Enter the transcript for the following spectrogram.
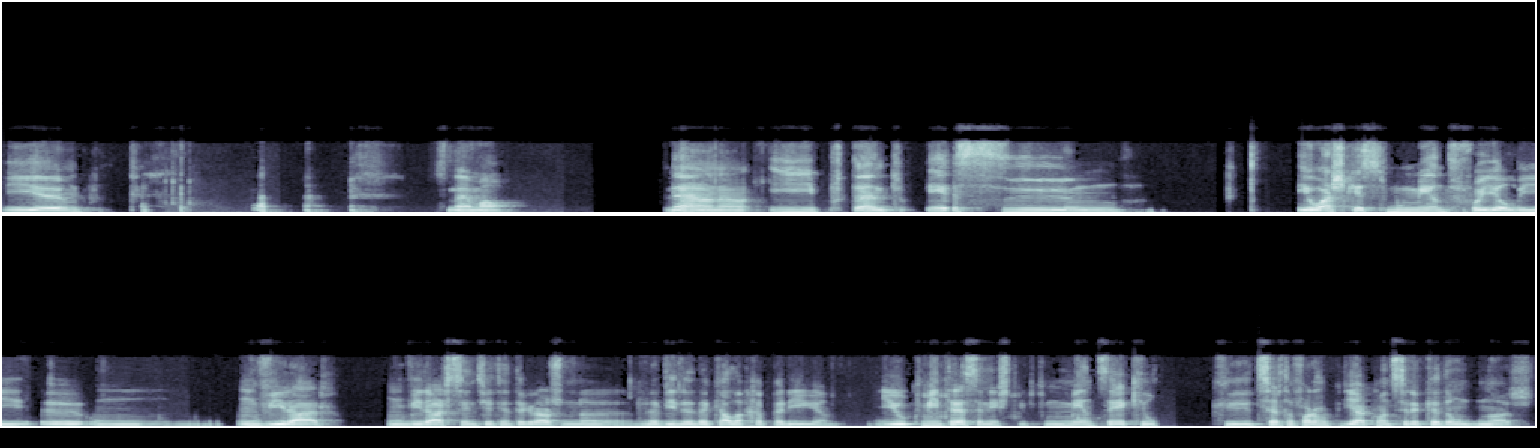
E, uh... Isso não é mau. Não, não. E, portanto, esse. Eu acho que esse momento foi ali uh, um, um, virar. Um virar 180 graus na, na vida daquela rapariga. E o que me interessa neste tipo de momentos é aquilo que, de certa forma, podia acontecer a cada um de nós.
